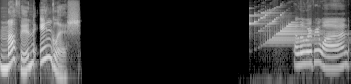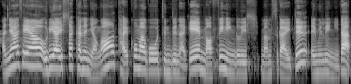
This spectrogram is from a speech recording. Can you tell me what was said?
Muffin English. Hello everyone. 안녕하세요. 우리 아이 시작하는 영어 달콤하고 든든하게 머핀 잉글리쉬 맘스 가이드 에밀리입니다.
